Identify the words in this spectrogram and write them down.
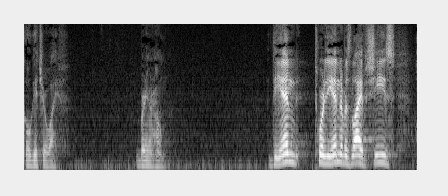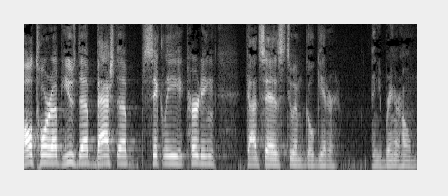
Go get your wife, bring her home. At the end, toward the end of his life, she's all tore up, used up, bashed up, sickly, hurting. God says to him, Go get her, and you bring her home.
